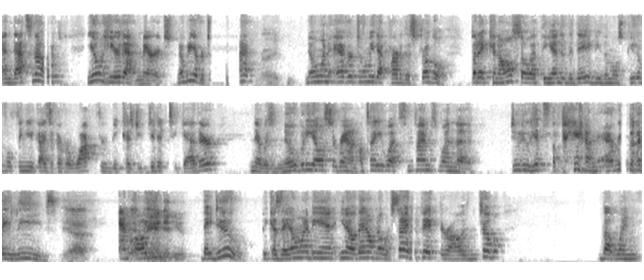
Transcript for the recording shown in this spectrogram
And that's not what you don't hear that in marriage. Nobody ever told me that. Right. No one ever told me that part of the struggle. But it can also, at the end of the day, be the most beautiful thing you guys have ever walked through because you did it together and there was nobody else around. I'll tell you what, sometimes when the doo doo hits the fan, everybody leaves. Yeah. And they all you, you, they do because they don't want to be in, you know, they don't know which side to pick. They're all in trouble. But when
